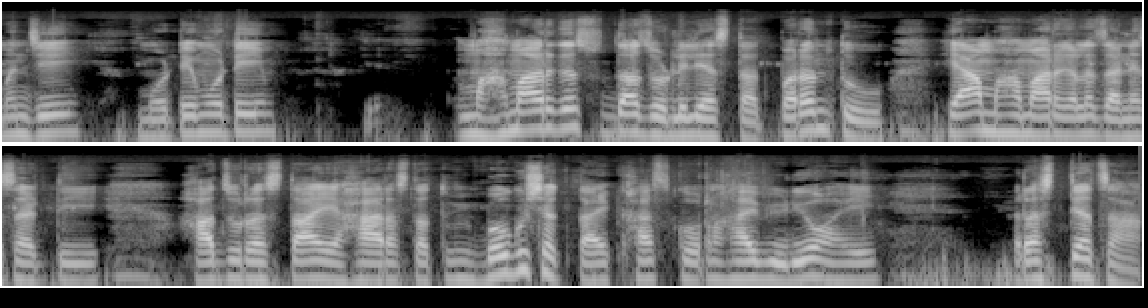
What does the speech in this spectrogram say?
म्हणजे मोठे मोठे महामार्गसुद्धा जोडलेले असतात. परंतु ह्या महामार्गाला जाण्यासाठी हा जो रस्ता आहे हा रस्ता तुम्ही बघू शकताय. खास करून हा व्हिडिओ आहे रस्त्याचा.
